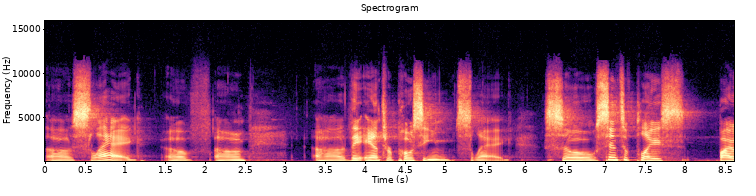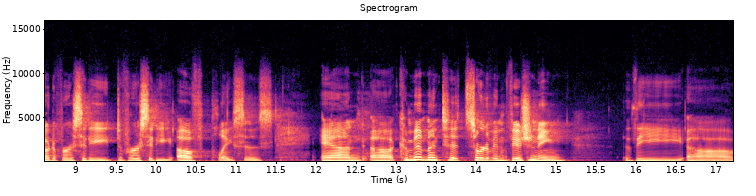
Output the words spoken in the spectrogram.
a, a slag of um, uh, the Anthropocene slag. So, sense of place, biodiversity, diversity of places, and uh, commitment to sort of envisioning the uh,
